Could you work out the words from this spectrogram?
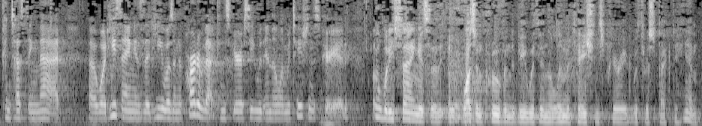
contesting that. Uh, what he's saying is that he wasn't a part of that conspiracy within the limitations period. Well, what he's saying is that it wasn't proven to be within the limitations period with respect to him.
